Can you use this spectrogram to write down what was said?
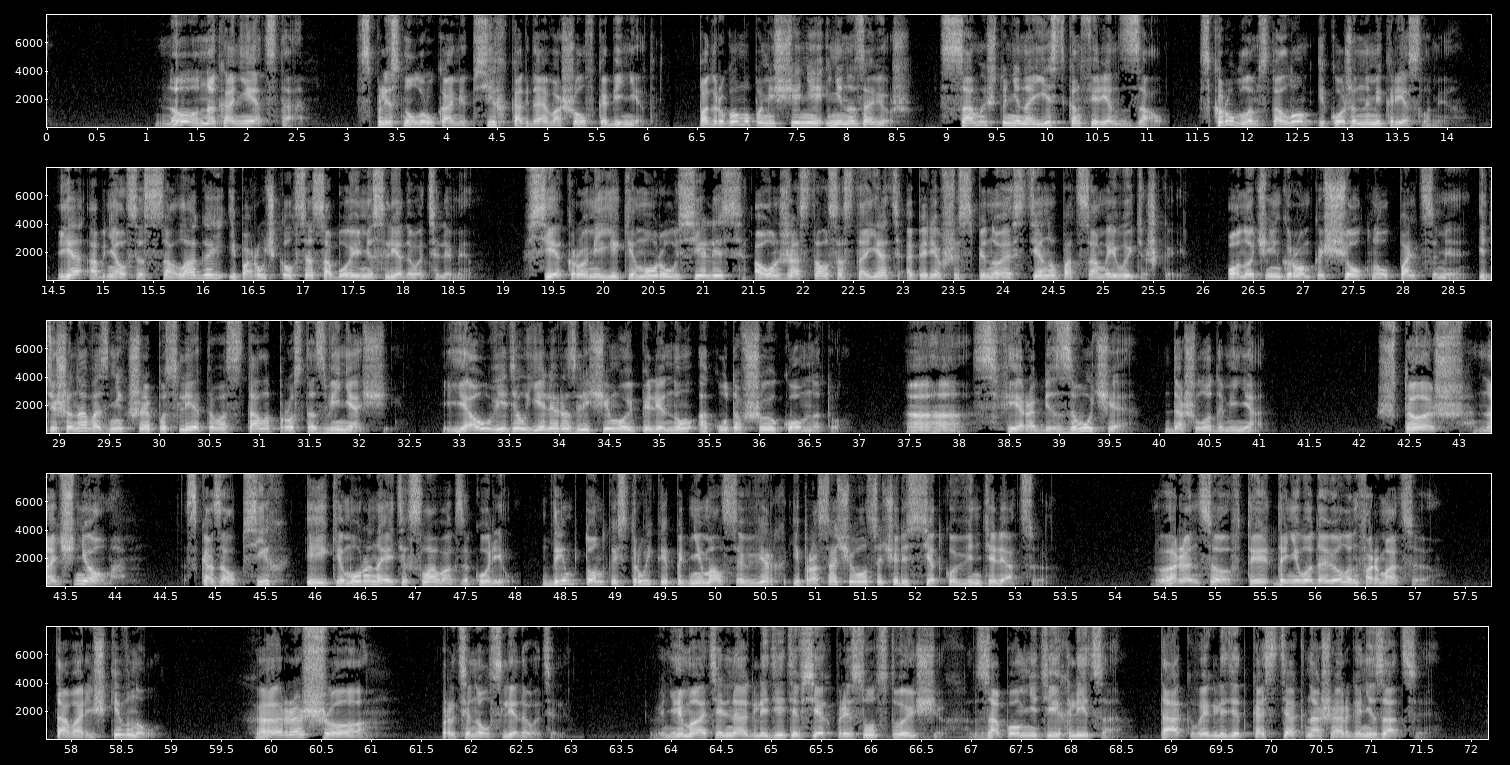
«Ну, наконец-то!» – всплеснул руками псих, когда я вошел в кабинет. По-другому помещение и не назовешь. Самый что ни на есть конференц-зал с круглым столом и кожаными креслами. Я обнялся с салагой и поручкался с обоими следователями. Все, кроме Якимура, уселись, а он же остался стоять, оперевшись спиной о стену под самой вытяжкой. Он очень громко щелкнул пальцами, и тишина, возникшая после этого, стала просто звенящей. Я увидел еле различимую пелену, окутавшую комнату. «Ага, сфера беззвучия», – дошло до меня – «Что ж, начнем», – сказал псих, и Икемура на этих словах закурил. Дым тонкой струйкой поднимался вверх и просачивался через сетку в вентиляцию. «Воронцов, ты до него довел информацию?» Товарищ кивнул. «Хорошо», – протянул следователь. «Внимательно оглядите всех присутствующих, запомните их лица. Так выглядит костяк нашей организации.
